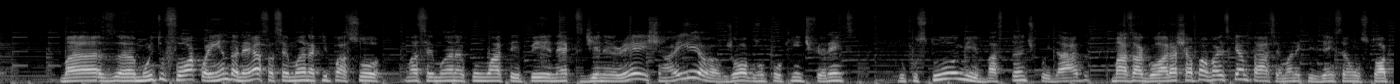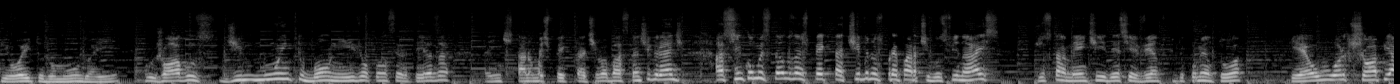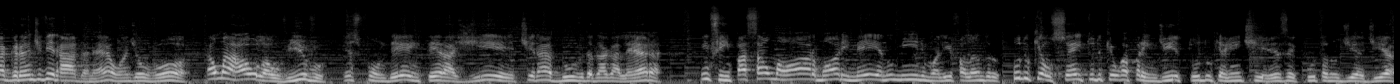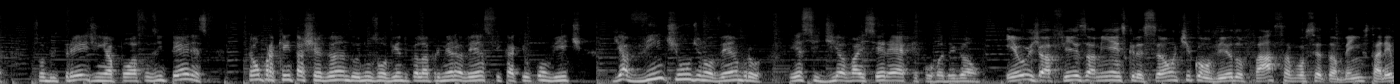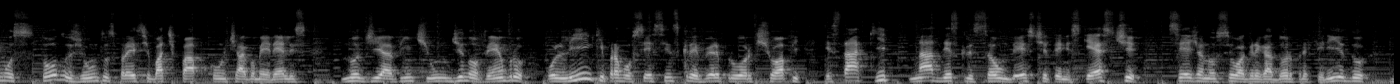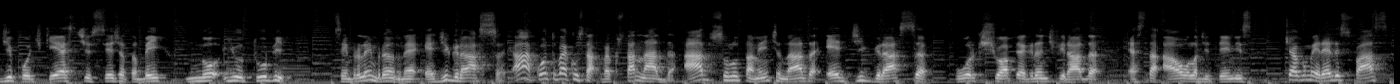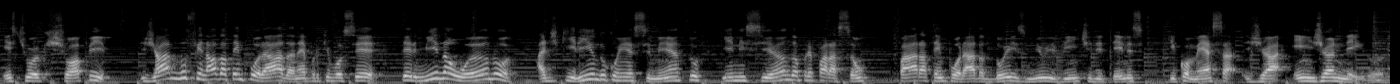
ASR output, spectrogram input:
mas uh, muito foco ainda nessa semana que passou uma semana com o ATP Next Generation, aí ó, jogos um pouquinho diferentes do costume, bastante cuidado, mas agora a chapa vai esquentar, semana que vem são os top 8 do mundo aí, jogos de muito bom nível, com certeza, a gente está numa expectativa bastante grande, assim como estamos na expectativa nos preparativos finais, justamente desse evento que tu comentou, que é o workshop A Grande Virada, né? Onde eu vou. É uma aula ao vivo, responder, interagir, tirar a dúvida da galera. Enfim, passar uma hora, uma hora e meia no mínimo ali falando tudo que eu sei, tudo que eu aprendi, tudo que a gente executa no dia a dia sobre trading e apostas em tênis. Então, para quem está chegando e nos ouvindo pela primeira vez, fica aqui o convite. Dia 21 de novembro, esse dia vai ser épico, Rodrigão. Eu já fiz a minha inscrição, te convido, faça você também. Estaremos todos juntos para este bate-papo com o Thiago Meirelles no dia 21 de novembro. O link para você se inscrever para o workshop está aqui na descrição deste Têniscast seja no seu agregador preferido de podcast, seja também no YouTube. Sempre lembrando, né? É de graça. Ah, quanto vai custar? Vai custar nada. Absolutamente nada. É de graça. O workshop é a grande virada, esta aula de tênis. Thiago Meirelles faz este workshop já no final da temporada, né? Porque você termina o ano adquirindo conhecimento e iniciando a preparação para a temporada 2020 de tênis que começa já em janeiro.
